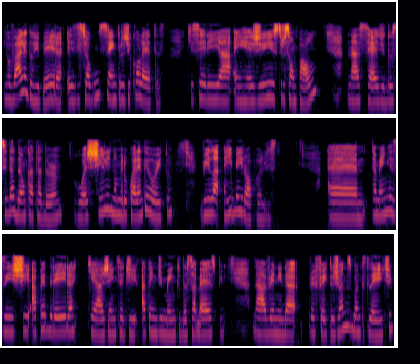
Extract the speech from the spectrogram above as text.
No Vale do Ribeira existem alguns centros de coletas, que seria em Registro, São Paulo, na sede do Cidadão Catador, Rua Chile, número 48, Vila Ribeirópolis. É, também existe a Pedreira, que é a agência de atendimento da Sabesp, na Avenida Prefeito Jones Banks Leite,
